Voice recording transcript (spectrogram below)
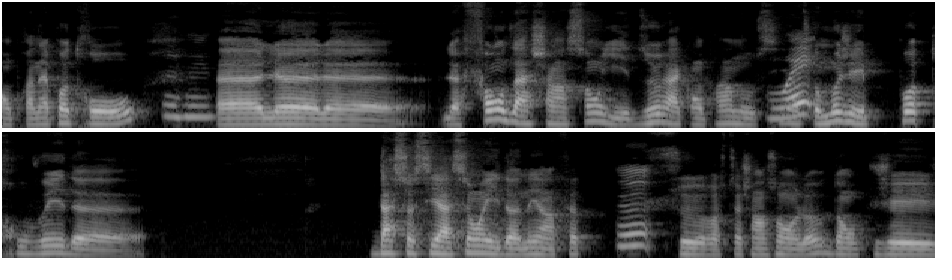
comprenais pas trop Mhm. Euh, le, le le fond de la chanson il est dur à comprendre aussi Ouais. en tout cas moi j'ai pas trouvé de d'association à y donner en fait Mm. sur cette chanson-là. Donc, j'ai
